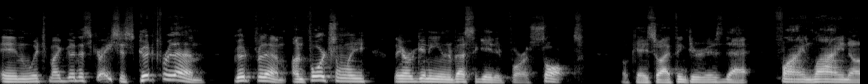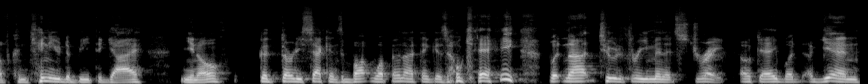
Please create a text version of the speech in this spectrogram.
In which, my goodness gracious, good for them. Good for them. Unfortunately, they are getting investigated for assault. Okay, so I think there is that fine line of continue to beat the guy. You know, good 30 seconds butt whooping, I think is okay, but not two to three minutes straight. Okay. But again,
